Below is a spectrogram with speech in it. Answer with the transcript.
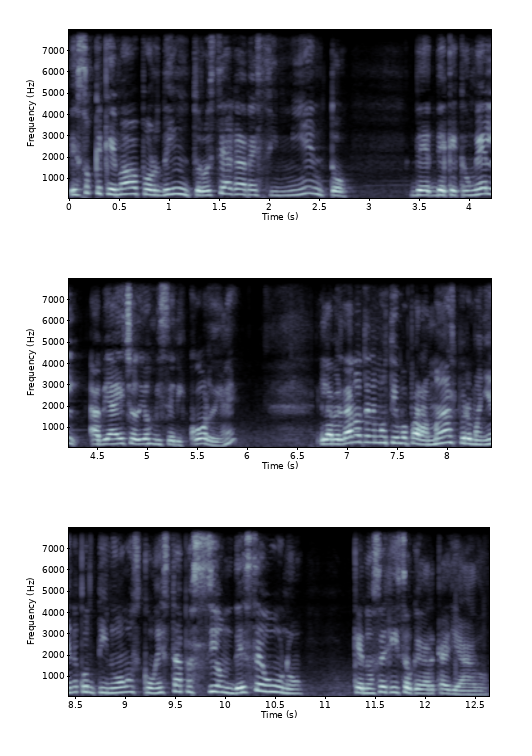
de eso que quemaba por dentro, ese agradecimiento de, que con él había hecho Dios misericordia. ¿eh? La verdad no tenemos tiempo para más, pero mañana continuamos con esta pasión de ese uno que no se quiso quedar callado.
